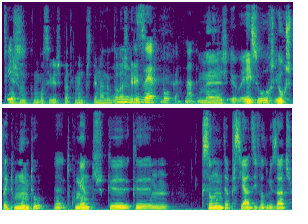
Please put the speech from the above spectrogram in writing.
Fixe. mesmo que não consigas praticamente perceber nada do que está lá escrito. Zero boca, nada. Mas eu- é isso, eu, eu respeito muito eh, documentos que, que, que são muito apreciados e valorizados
